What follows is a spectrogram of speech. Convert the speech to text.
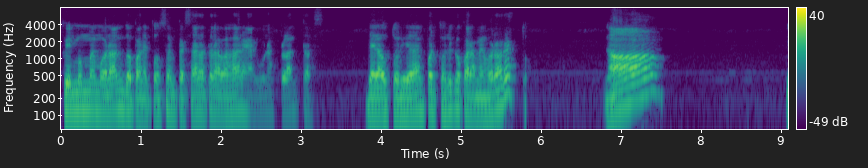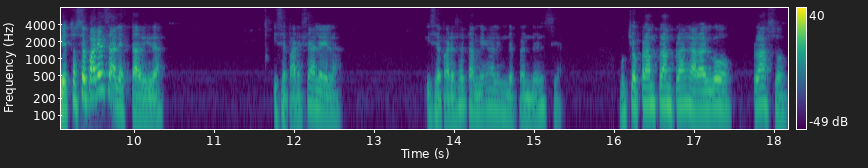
firme un memorando para entonces empezar a trabajar en algunas plantas de la autoridad en Puerto Rico para mejorar esto? No. Y esto se parece a la estadidad. Y se parece a Lela. Y se parece también a la independencia. Mucho plan, plan, plan a largo plazo,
